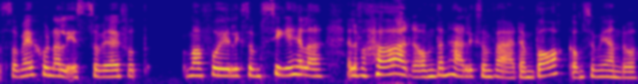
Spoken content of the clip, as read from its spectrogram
som är journalist så vi har ju fått man får ju liksom se hela, eller få höra om den här liksom världen bakom som ju ändå,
